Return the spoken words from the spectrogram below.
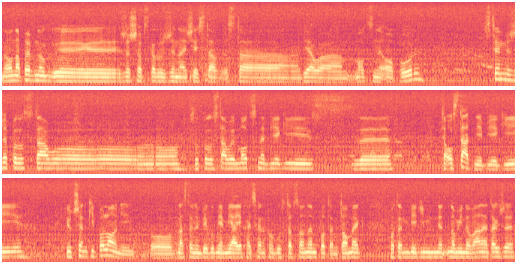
No na pewno rzeszowska drużyna sta, stawiała mocny opór. Z tym, że pozostało, no, pozostały mocne biegi, z, te ostatnie biegi Jutrzenki Polonii, bo w następnym biegu miałem ja jechać z Henką Gustafsonem, potem Tomek, potem biegi min- nominowane, także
